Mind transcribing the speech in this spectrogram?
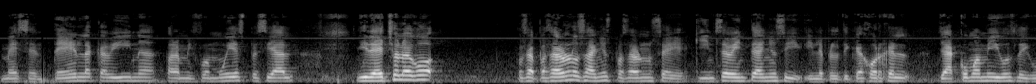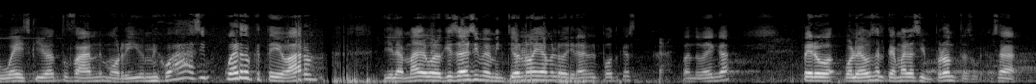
Me senté en la cabina, para mí fue muy especial. Y de hecho luego, o sea, pasaron los años, pasaron, no sé, 15, 20 años y, y le platiqué a Jorge, el- ya como amigos, le digo, güey, es que yo era tu fan de Morrillo. Y me dijo, ah, sí, me acuerdo que te llevaron. Y la madre, bueno, quién sabe si me mintió o no, ya me lo dirá en el podcast cuando venga. Pero volvemos al tema de las improntas, güey. O sea,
